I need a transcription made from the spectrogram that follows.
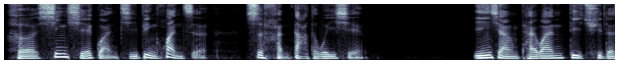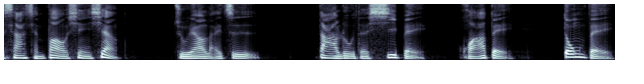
和心血管疾病患者是很大的威胁。影响台湾地区的沙尘暴现象，主要来自大陆的西北、华北、东北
